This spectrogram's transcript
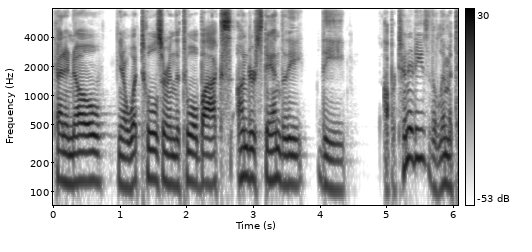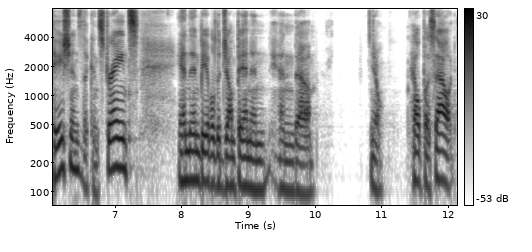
kind of know, you know, what tools are in the toolbox, understand the the opportunities, the limitations, the constraints, and then be able to jump in and and uh, you know help us out.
